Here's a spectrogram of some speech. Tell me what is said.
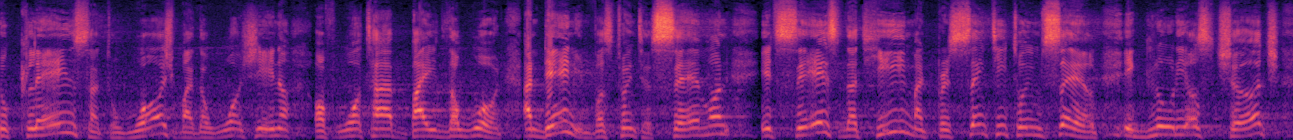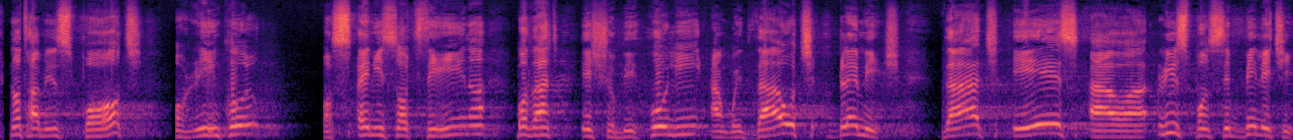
to cleanse and to wash by the washing of water by the word. And then in verse 27, it says that he might present it to himself, a glorious church, not having spot or wrinkle or any such thing, but that it should be holy and without blemish. That is our responsibility.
